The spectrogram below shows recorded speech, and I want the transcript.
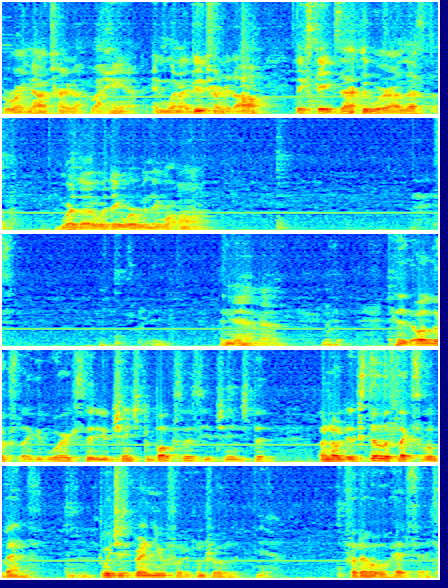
But right now I turn it off by hand. And when I do turn it off, they stay exactly where I left them, where the where they were when they were on. Nice. That's great. And Yeah, man. it all looks like it works. So you change the boxes, you change the. Oh no, it's still the flexible band, which is brand new for the controller, Yeah. for the whole headset.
